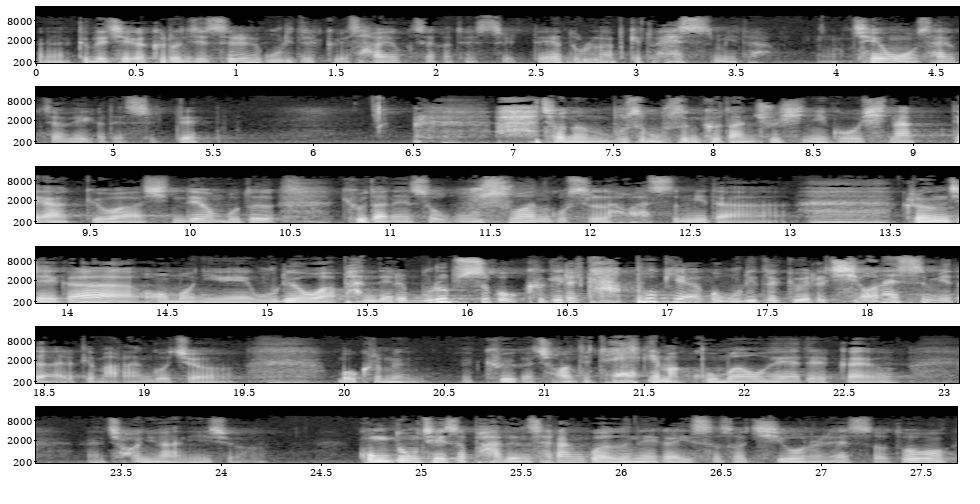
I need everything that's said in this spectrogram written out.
아, 근데 제가 그런 짓을 우리들 교회 사역자가 됐을 때 놀랍게도 했습니다. 채용호 사역자 회의가 됐을 때, 아, 저는 무슨 무슨 교단 출신이고 신학대학교와 신대원 모두 교단에서 우수한 곳을 나왔습니다. 그런 제가 어머니의 우려와 반대를 무릅쓰고 그 길을 다 포기하고 우리들 교회를 지원했습니다. 이렇게 말한 거죠. 뭐 그러면 교회가 저한테 되게 막 고마워해야 될까요? 전혀 아니죠. 공동체에서 받은 사랑과 은혜가 있어서 지원을 했어도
